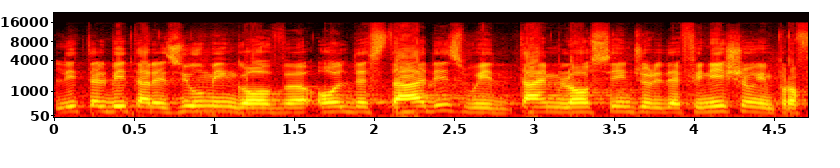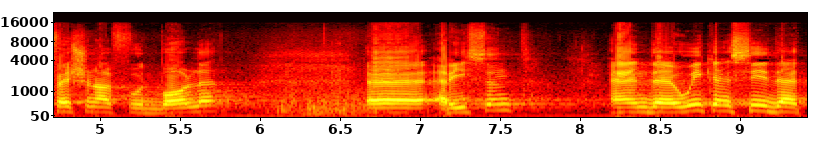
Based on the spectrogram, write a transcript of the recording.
little bit a resuming of uh, all the studies with time loss injury definition in professional football, uh, recent. And we can see that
